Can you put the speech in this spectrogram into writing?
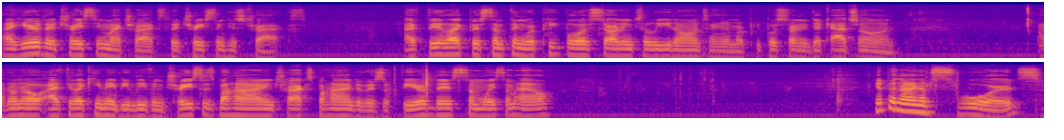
I hear they're tracing my tracks. They're tracing his tracks. I feel like there's something where people are starting to lead on to him or people are starting to catch on. I don't know. I feel like he may be leaving traces behind, tracks behind, or there's a fear of this some way, somehow. Get the Nine of Swords.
